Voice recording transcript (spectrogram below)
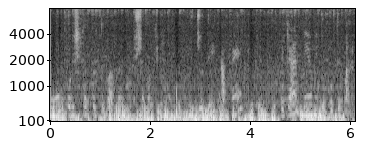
মুখ পরিষ্কার করতে পারবেন খুব সহজে। যদি আপনি এটা নিয়মিত করতে পারেন।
